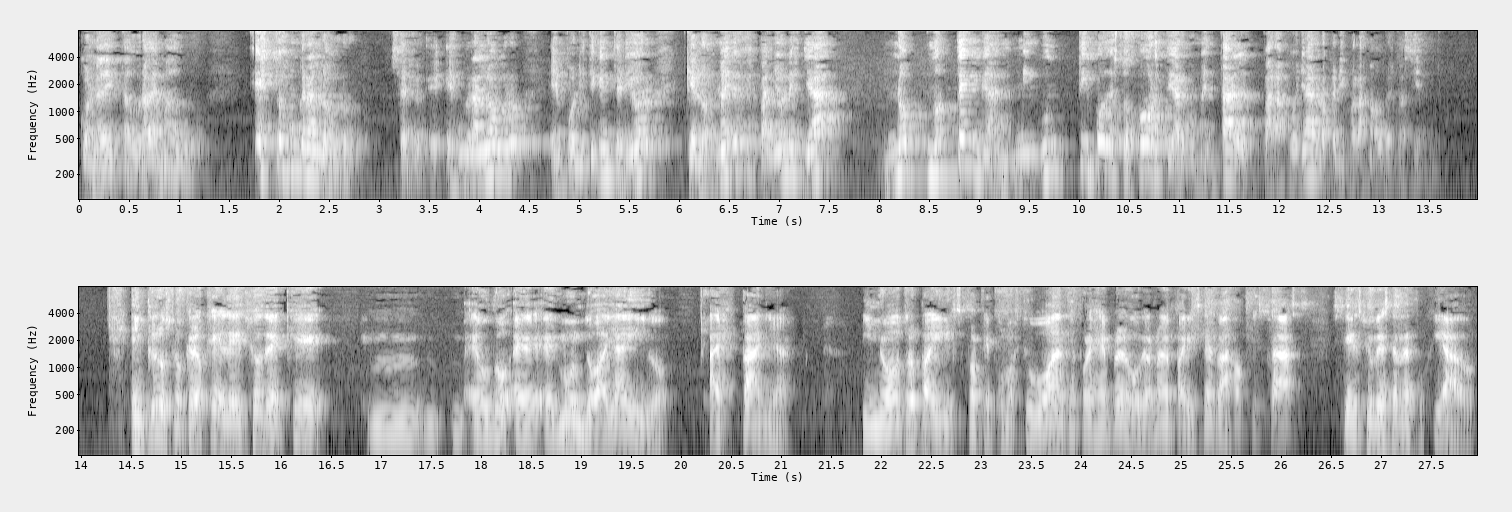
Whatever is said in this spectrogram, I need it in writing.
con la dictadura de Maduro. Esto es un gran logro, serio, e-, es un gran logro en política interior que los medios españoles ya no, no tengan ningún tipo de soporte argumental para apoyar lo que Nicolás Maduro está haciendo. Incluso creo que el hecho de que el mundo haya ido a España y no a otro país, porque como estuvo antes, por ejemplo, el gobierno de Países Bajos, quizás si él se hubiese refugiado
